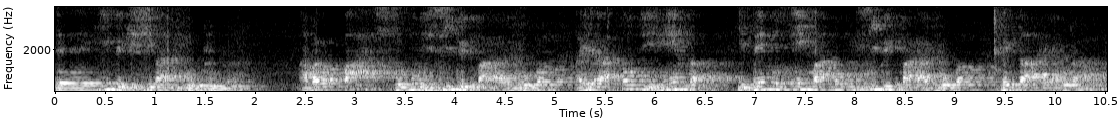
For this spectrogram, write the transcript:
é, que investir na agricultura. A maior parte do município de Macajuba, a geração de renda que temos em, no município de Macajuba vem da área rural.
